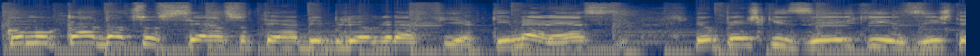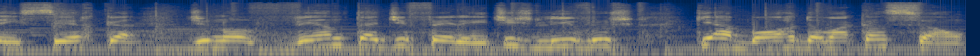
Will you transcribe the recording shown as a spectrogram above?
Como cada sucesso tem a bibliografia que merece, eu pesquisei que existem cerca de 90 diferentes livros que abordam a canção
